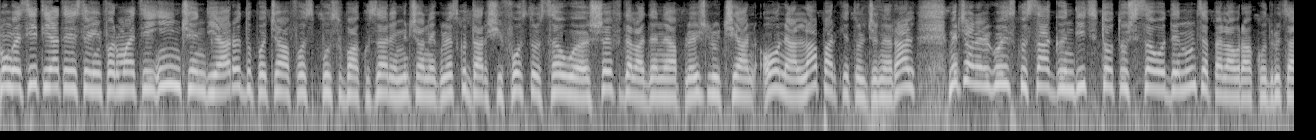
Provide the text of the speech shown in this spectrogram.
Bun găsit, iată este o informație incendiară după ce a fost pus sub acuzare Mircea Negulescu, dar și fostul său uh, șef de la DNA Ploiești, Lucian Onea, la parchetul general. Mircea Negulescu s-a gândit totuși să o denunțe pe Laura Codruța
